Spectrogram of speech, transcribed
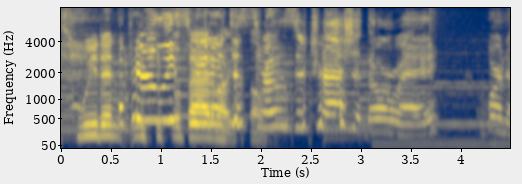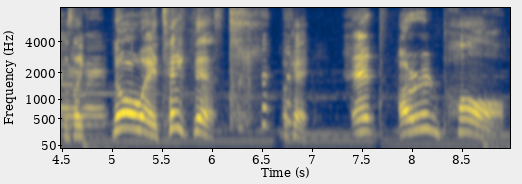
Sweden. Apparently, Sweden just yourself. throws their trash at Norway. Or Norway. It's like Norway, take this. okay, and Aaron Paul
